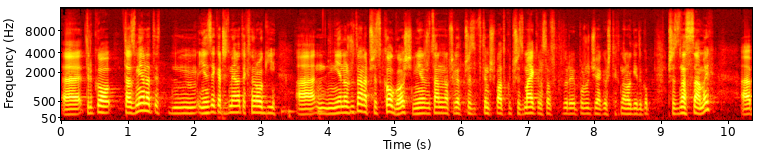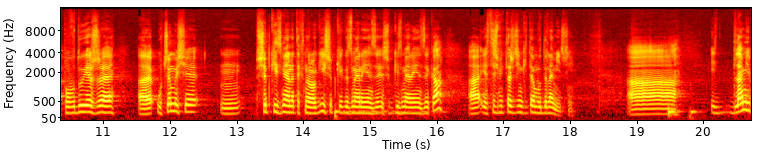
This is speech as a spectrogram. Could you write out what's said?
E, tylko ta zmiana te, m, języka czy zmiana technologii nie narzucana przez kogoś, nie narzucana na przykład przez, w tym przypadku przez Microsoft, który porzucił jakąś technologię, tylko przez nas samych, powoduje, że e, uczymy się mm, szybkiej zmiany technologii, szybkiego zmiany szybkiej zmiany języka, jesteśmy też dzięki temu dynamiczni. I dla mnie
